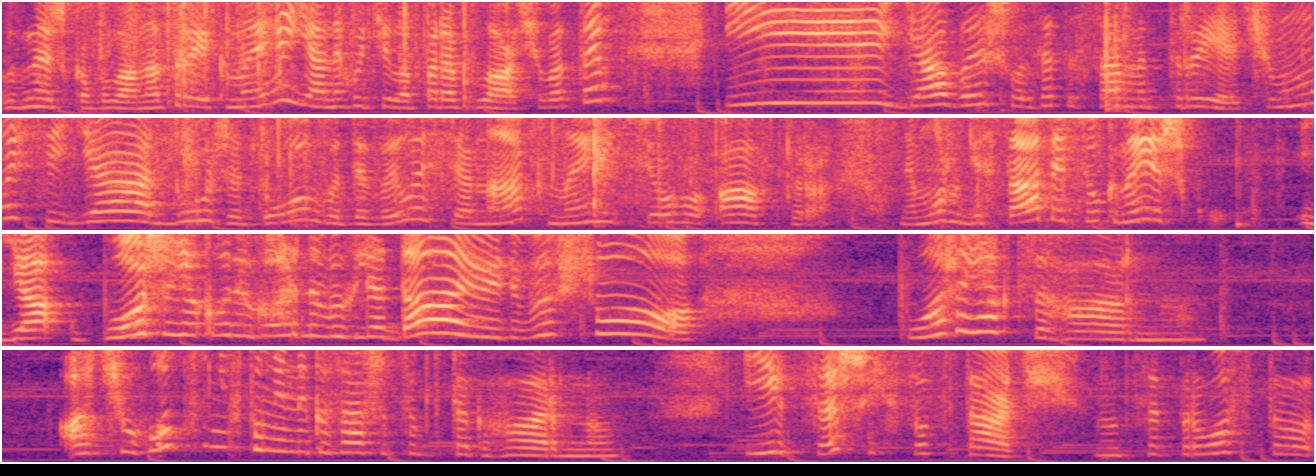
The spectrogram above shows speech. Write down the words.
знижка була на три книги, я не хотіла переплачувати. І я вирішила взяти саме три. Чомусь я дуже довго дивилася на книги цього автора. Не можу дістати цю книжку. Я. Боже, як вони гарно виглядають! Ви що? Боже, як це гарно! А чого це ніхто мені не казав, що це буде так гарно? І це щось soft touch. Ну це просто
